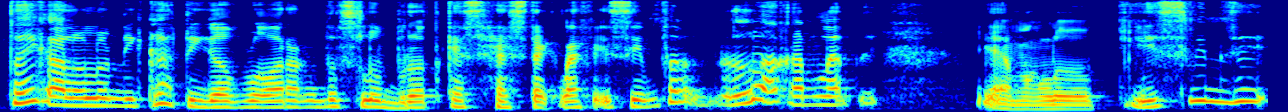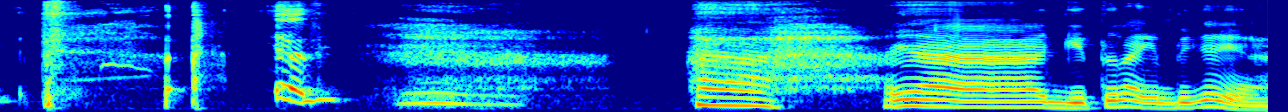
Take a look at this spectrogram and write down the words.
Tapi kalau lo nikah 30 orang terus lo broadcast hashtag life is simple lo akan lihat ya emang lo kismin sih. Ya sih. Ya gitulah intinya ya.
